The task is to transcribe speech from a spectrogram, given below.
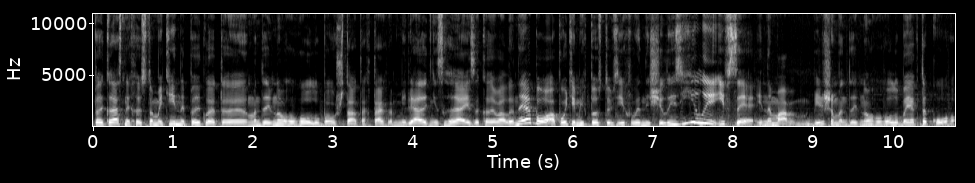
прекрасний хрестоматійний приклад е, мандрівного голуба у Штатах. Так там мільярдні зграї закривали небо, а потім їх просто всіх винищили з'їли, і все. І нема більше мандрівного голуба як такого.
